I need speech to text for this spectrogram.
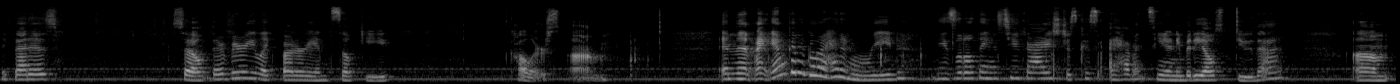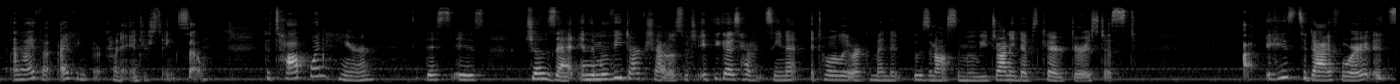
like that is. So they're very like buttery and silky colors. Um, and then I am going to go ahead and read these little things to you guys just because I haven't seen anybody else do that. Um, and I thought I think they're kind of interesting. So the top one here, this is Josette in the movie Dark Shadows, which if you guys haven't seen it, I totally recommend it. It was an awesome movie. Johnny Depp's character is just uh, he's to die for. It's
